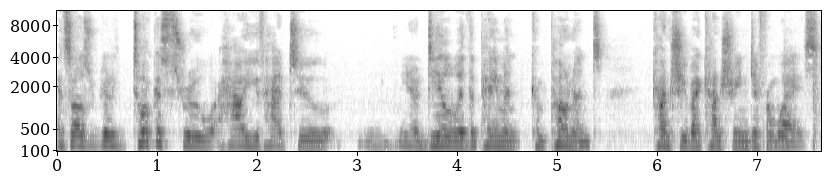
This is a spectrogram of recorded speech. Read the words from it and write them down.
And so i was going to talk us through how you've had to you know deal with the payment component country by country in different ways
